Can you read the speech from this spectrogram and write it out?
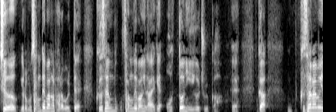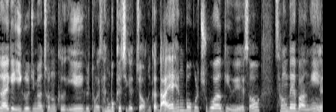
즉 여러분 상대방을 바라볼 때 그 상대방이 나에게 어떤 이익을 줄까? 예. 그러니까 그 사람이 나에게 이익을 주면 저는 그 이익을 통해서 행복해지겠죠. 그러니까 나의 행복을 추구하기 위해서 상대방이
